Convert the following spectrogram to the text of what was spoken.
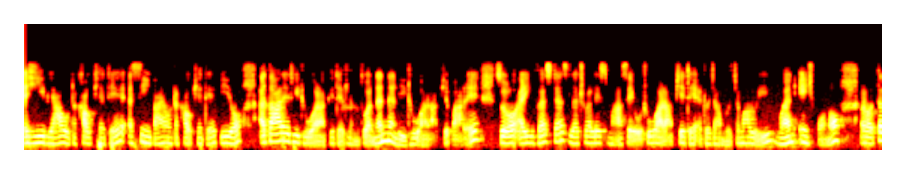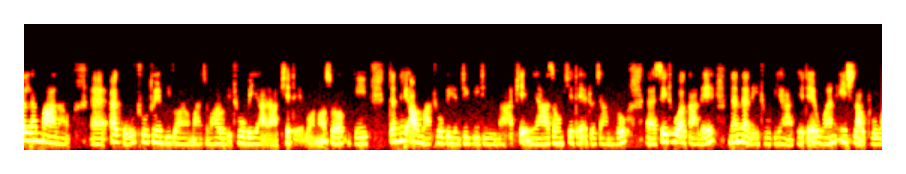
အရေးပြားကိုတစ်ခေါက်ဖြတ်တယ်အစီပိုင်းကိုတစ်ခေါက်ဖြတ်တယ်ပြီးတော့အသားရဲ့အထီထိုးရတာဖြစ်တဲ့အတွက်သူကနက်နက်လေးထိုးရတာဖြစ်ပါတယ်ဆိုတော့အဲဒီ vastus lateralis muscle ကိုထိုးရတာဖြစ်တဲ့အတွက်ကြောင့်မို့ကျမတို့1 inch ပေါ့နော်အဲ့တော့တစ်လက်မလောက်အဲအက်ကိုထိုးသွင်းပြီးသွားတော့မှကျမတို့ထိုးပေးရတာဖြစ်တယ်ပေါ့နော်ဆိုတော့ဒီတစ်နှစ်အောက်မှာထိုးပေးတဲ့ DPD မှာအဖြစ်အများဆုံးဖြစ်တဲ့အတွက်ကြောင့်မလို့အဲဆေးထိုးအက်ကလည်းနက်နက်လေးထိုးပေးရတာဖြစ်တယ်1 inch လောက်ထိုးရ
